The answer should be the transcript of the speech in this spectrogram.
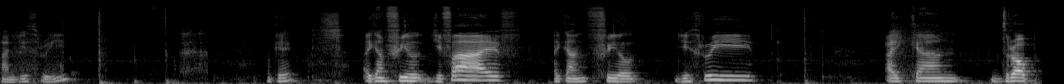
and G3. Okay, I can fill G5. I can fill G3. I can drop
